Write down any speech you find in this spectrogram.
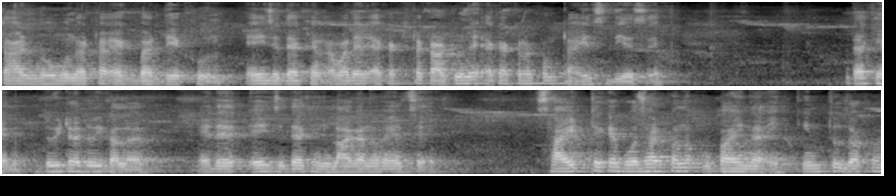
তার নমুনাটা একবার দেখুন। এই যে দেখেন, আমাদের এক একটা কার্টুনে এক এক রকম টাইলস দিয়েছে। দেখেন, দুইটা দুই কালার এদের এই যে দেখেন, লাগানো হয়েছে। সাইড থেকে বোঝার কোনো উপায় নাই, কিন্তু যখন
